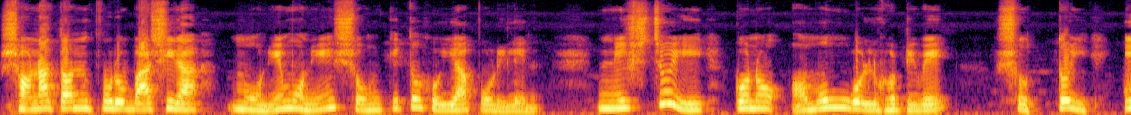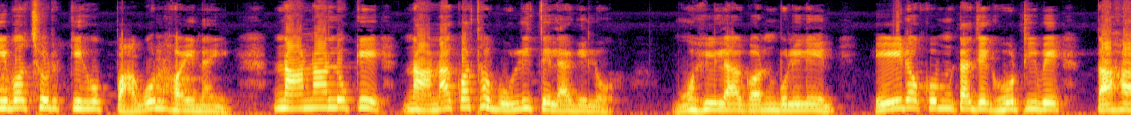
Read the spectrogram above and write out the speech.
সনাতনপুরবাসীরা মনে মনে শঙ্কিত হইয়া পড়িলেন। নিশ্চয়ই কোনো অমঙ্গল ঘটিবে, সত্যই এবছর কেহ পাগল হয় নাই। নানা লোকে নানা কথা বলিতে লাগিল। মহিলাগণ বলিলেন এই রকমটা যে ঘটিবে, তাহা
